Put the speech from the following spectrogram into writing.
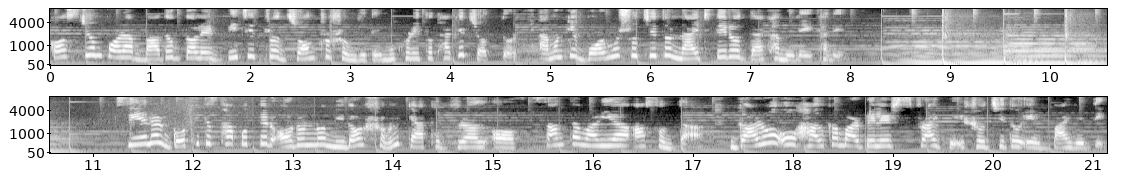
কস্টিউম পরা বাদক দলের বিচিত্র যন্ত্রসঙ্গীতে মুখরিত থাকে চত্বর। এমনকি বর্মসজ্জিত নাইটদেরও দেখা মেলে এখানে। সিয়েনার গথিক স্থাপত্যের অনন্য নিদর্শন cathedral of Santa Maria Assunta. গাঢ় ও হালকা মার্বেলের স্ট্রাইপে সজ্জিত এর বাইরের দিক।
